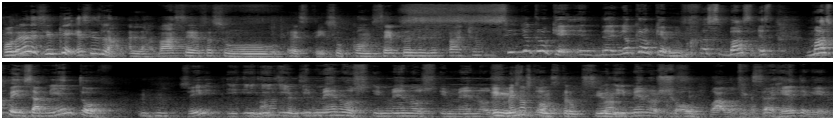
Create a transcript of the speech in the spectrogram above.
¿Podría decir que esa es la, la base, o sea, su, este, su concepto en el despacho? Sí, yo creo que, eh, yo creo que más, más, es más pensamiento, ¿sí? Y, y, y, menos, y menos, y menos... Y menos este, construcción. Y, menos show, vamos, porque hay gente que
